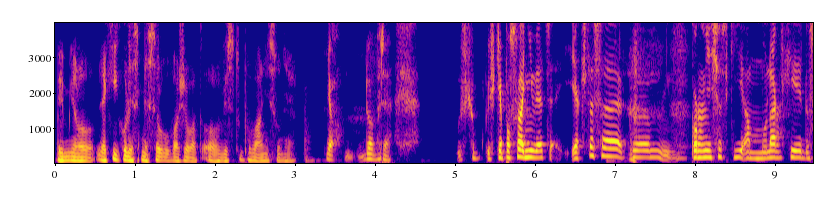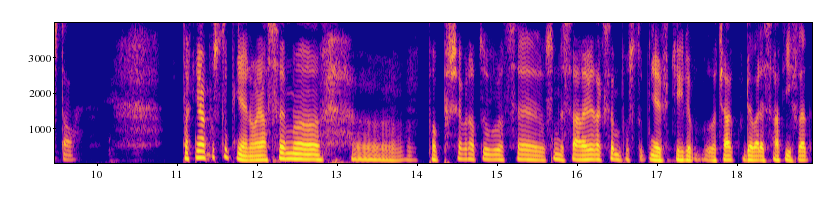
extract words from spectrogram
by mělo jakýkoliv smysl uvažovat o vystupování z Unie. Jo, dobře. Už ještě poslední věc. Jak jste se k um, koroně český a monarchii dostal? Tak nějak postupně. No já jsem eh, po převratu v roce 89, tak jsem postupně v těch začátku 90. let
